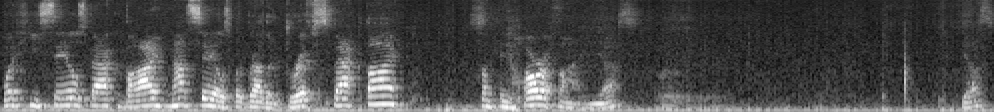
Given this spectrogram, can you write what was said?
what he sails back by? Not sails, but rather drifts back by? Something horrifying, yes? Yes?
